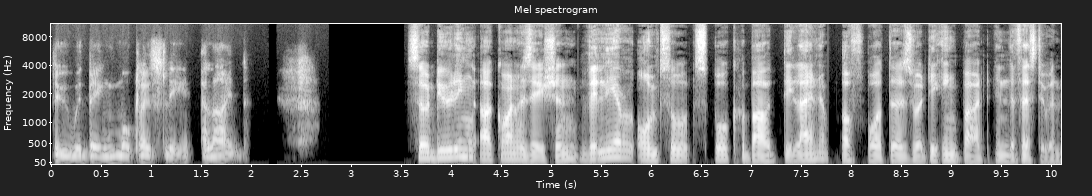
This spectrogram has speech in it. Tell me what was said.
do with being more closely aligned. So during our conversation, William also spoke about the lineup of authors who are taking part in the festival.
